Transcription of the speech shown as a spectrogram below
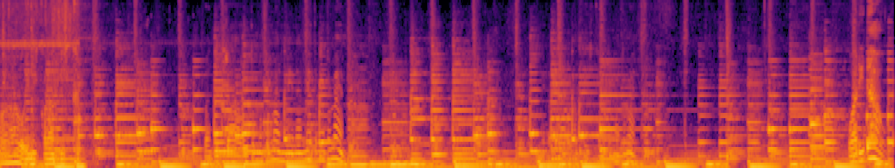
Wow, ini kolam ikan. Bantu cari teman-teman mainannya teman-teman. Wadidaw.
